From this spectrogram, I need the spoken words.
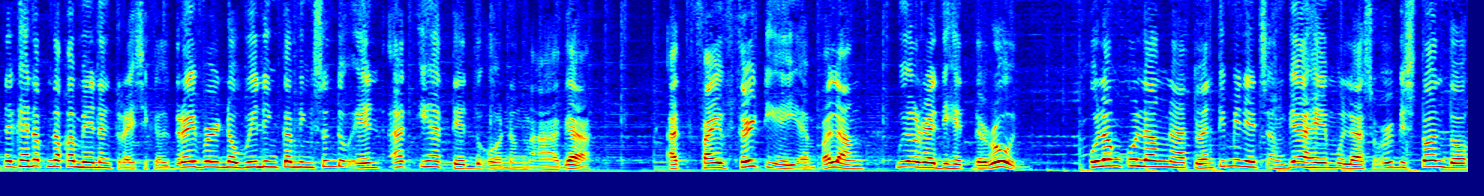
naghanap na kami ng tricycle driver na willing kaming sunduin at ihatid doon ng maaga. At 5.30am pa lang, we already hit the road. Kulang-kulang na 20 minutes ang biyahe mula sa Urbis Tondo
